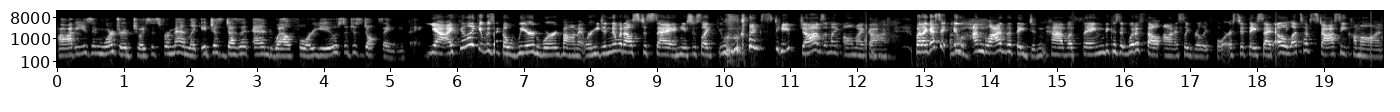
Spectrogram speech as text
bodies and wardrobe choices for men. Like it just doesn't end well for you. So just don't say anything. Yeah, I feel like it was like a weird word vomit where he didn't know what else to say. And he's just like, You look like Steve Jobs. I'm like, Oh my gosh. But I guess it, it, I'm glad that they didn't have a thing because it would have felt honestly really forced if they said, "Oh, let's have Stassi come on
